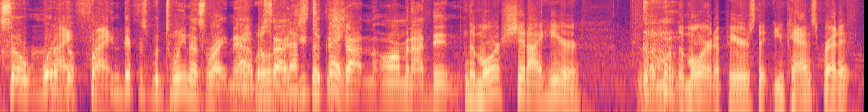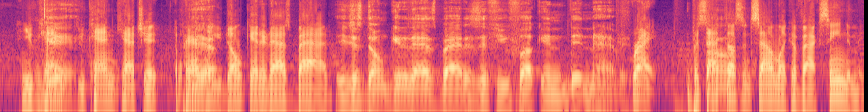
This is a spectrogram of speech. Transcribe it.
So what is Right, the fucking right. difference between us right now? Right, besides that's you took a shot in the arm and I didn't. The more shit I hear, the, the more it appears that you can spread it. You can Yeah. you can catch it. Apparently, Yeah. you don't get it as bad. You just don't get it as bad as if you fucking didn't have it. Right. But that doesn't sound like a vaccine to me.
